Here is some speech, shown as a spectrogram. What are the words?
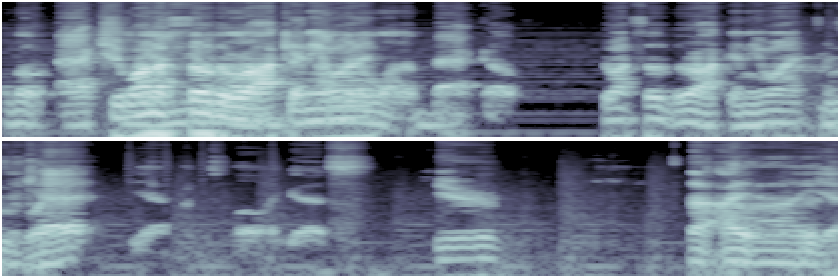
Although actually, you wanna I'm throw the rock I'm gonna want to back up. Want to throw the rock anyway? Move the cat? Yeah, might as well, I guess. here. That I. uh, yeah,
